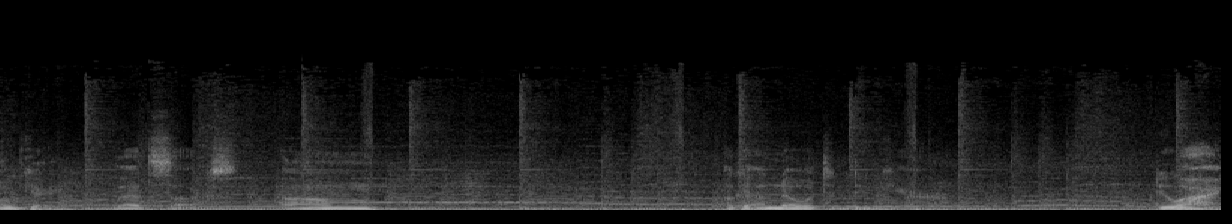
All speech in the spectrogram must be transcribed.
Okay. That sucks. Um. Okay, I know what to do here. Do I?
